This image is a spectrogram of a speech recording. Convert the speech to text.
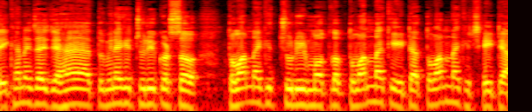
যেখানে যাই যে হ্যাঁ তুমি নাকি চুরি করছ, তোমার নাকি চুরির মতলব, তোমার নাকি এটা, তোমার নাকি সেইটা।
